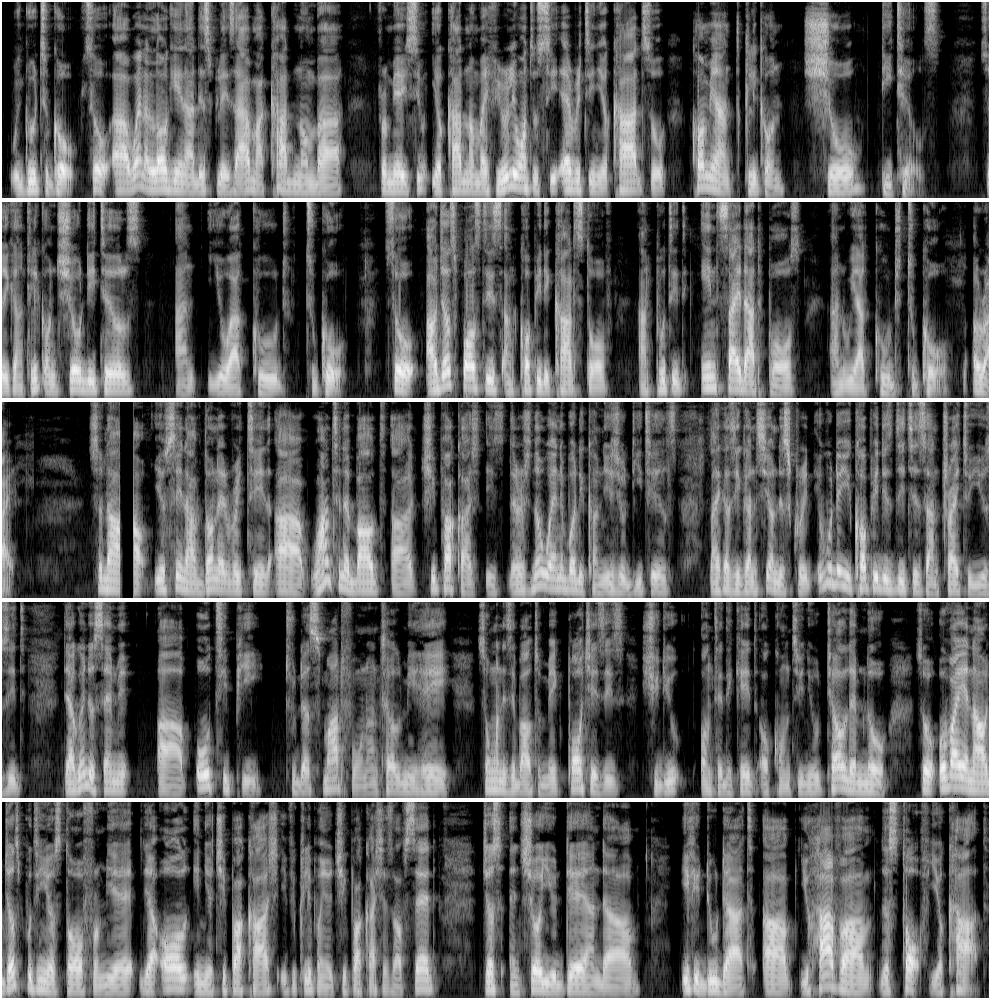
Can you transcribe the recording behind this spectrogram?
we're good to go. So uh, when I log in at this place, I have my card number from here, you see your card number. If you really want to see everything in your card, so come here and click on show details. So you can click on show details and you are good to go. So I'll just pause this and copy the card stuff and put it inside that box and we are good to go. All right. So now you've seen I've done everything. Uh, one thing about uh, chipper cash is there's no way anybody can use your details. Like as you can see on the screen, even though you copy these details and try to use it, they are going to send me uh, OTP to the smartphone and tell me, hey, someone is about to make purchases. Should you authenticate or continue? Tell them no. So over here now, just putting your store from here. They're all in your chipper cash. If you click on your chipper cash, as I've said, just ensure you there. And uh, if you do that, uh, you have um, the stuff, your card.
